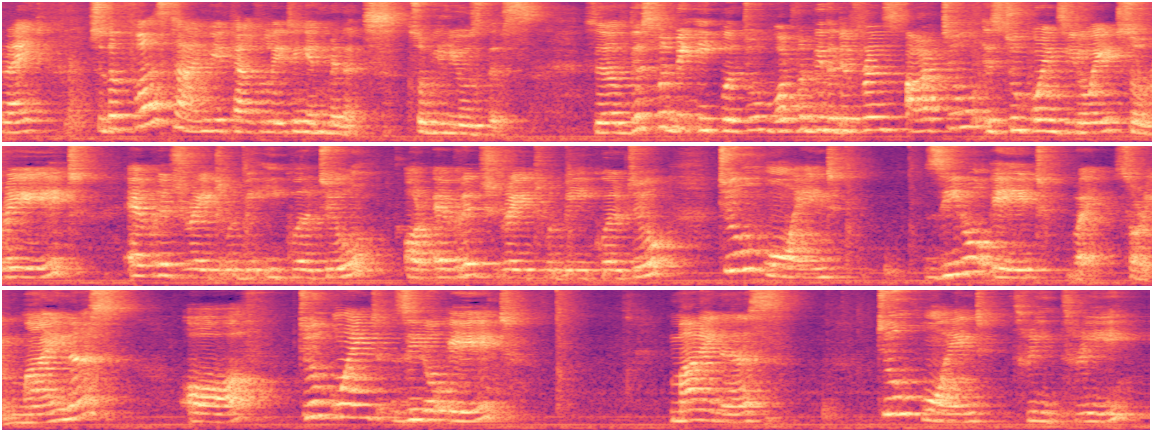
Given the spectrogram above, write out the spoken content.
Right? So the first time we are calculating in minutes. So we'll use this. So this would be equal to, what would be the difference? R2 is 2.08. So rate, average rate would be equal to, or average rate would be equal to 2.08, right, sorry, minus of 2.08 minus 2.33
